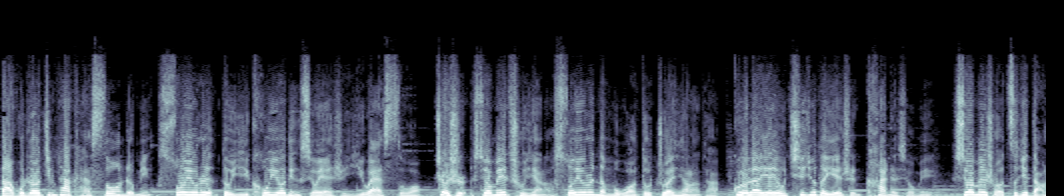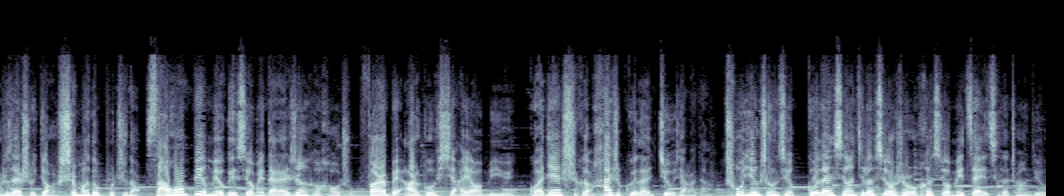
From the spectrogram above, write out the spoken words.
大姑找警察开死亡证明，所有人都一口咬定小燕是意外死亡。这时小美出。现了，所有人的目光都转向了她。桂兰也用乞求的眼神看着小美。小美说自己当时在睡觉，什么都不知道。撒谎并没有给小美带来任何好处，反而被二狗下药迷晕。关键时刻还是桂兰救下了她。触景生情，桂兰想起了小时候和小美在一起的场景。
